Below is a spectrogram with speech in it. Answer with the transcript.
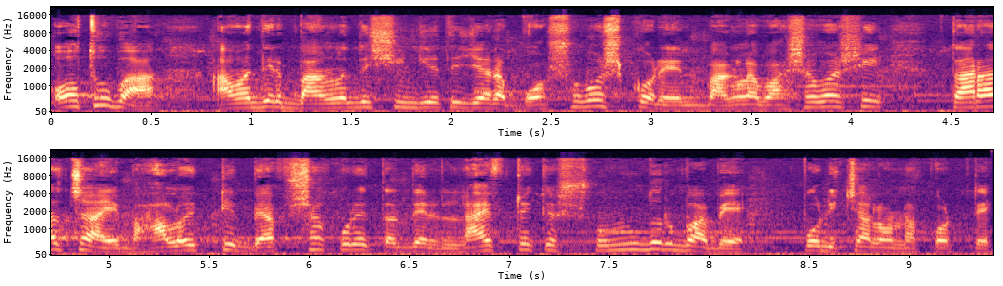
অথবা আমাদের বাংলাদেশ, ইন্ডিয়াতে যারা বসবাস করেন, বাংলা ভাষাভাষী, তারা চায় ভালো একটি ব্যবসা করে তাদের লাইফটাকে সুন্দরভাবে পরিচালনা করতে।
